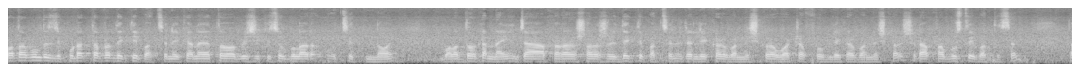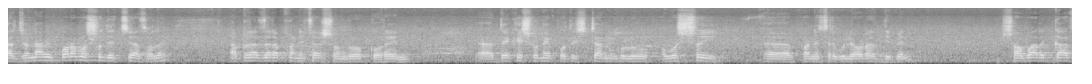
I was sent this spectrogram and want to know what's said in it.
কথা বলতে যে প্রোডাক্ট আপনারা দেখতেই পাচ্ছেন, এখানে এত বেশি কিছু বলার উচিত নয়, বলার দরকার নাই। যা আপনারা সরাসরি দেখতে পাচ্ছেন, এটা লেখার বার্নিশ করা ওয়াটারপ্রুফ লেখার বার্নিশ করা, সেটা আপনারা বুঝতেই পারতেছেন। তার জন্য আমি পরামর্শ দিচ্ছি আসলে আপনারা যারা ফার্নিচার সংগ্রহ করেন দেখে শুনে প্রতিষ্ঠানগুলো অবশ্যই ফার্নিচারগুলি অর্ডার দিবেন। সবার কাজ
